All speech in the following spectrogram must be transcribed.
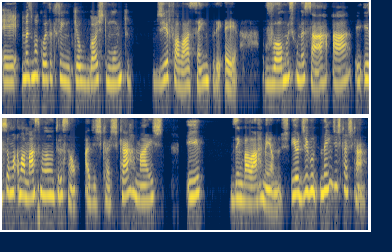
É, mas uma coisa que, assim, que eu gosto muito de falar sempre é vamos começar a. Isso é uma, uma máxima na nutrição: a descascar mais e desembalar menos. E eu digo nem descascar,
